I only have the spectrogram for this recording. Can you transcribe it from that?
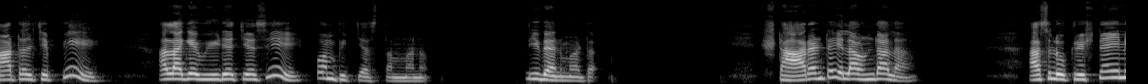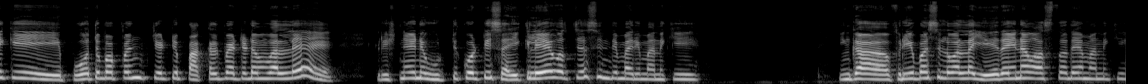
మాటలు చెప్పి అలాగే వీడియో చేసి పంపించేస్తాం మనం. ఇదనమాట. స్టార్ అంటే ఇలా ఉండాలా. అసలు కృష్ణయ్యనికి పోతుబొప్పం చెట్టు పక్కన పెట్టడం వల్లే కృష్ణయ్యని ఉట్టి కొట్టి సైకిలే వచ్చేసింది మరి మనకి. ఇంకా ఫ్రీ బస్సుల వల్ల ఏదైనా వస్తుందే మనకి.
